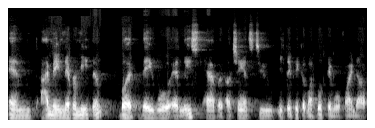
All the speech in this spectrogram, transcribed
And I may never meet them, but they will at least have a, a chance to, if they pick up my book, they will find out,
